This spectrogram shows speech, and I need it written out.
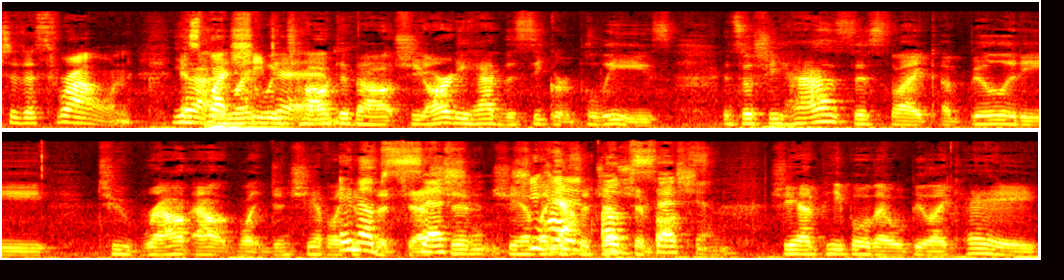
to the throne. is Yeah, what and like she we did. talked about, she already had the secret police, and so she has this like ability to route out. Like, didn't she have like An a obsession. suggestion? She had She like had a an suggestion box. obsession. She had people that would be like, "Hey,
